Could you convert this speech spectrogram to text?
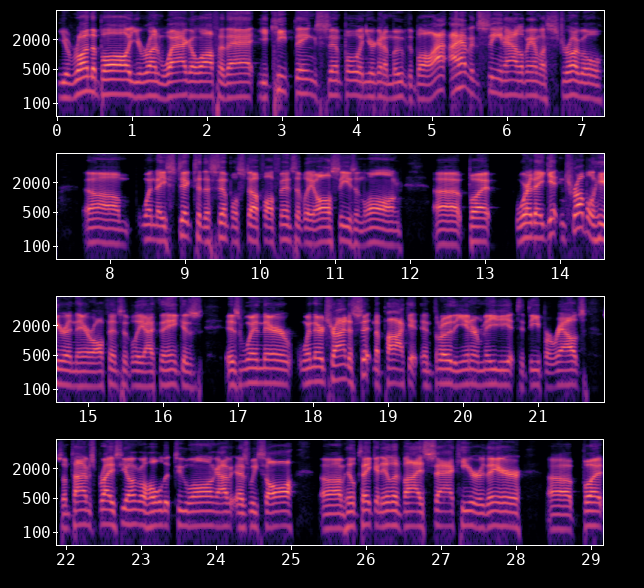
you run the ball, you run waggle off of that, you keep things simple, and you're going to move the ball. I, I haven't seen Alabama struggle um, when they stick to the simple stuff offensively all season long. Uh, but where they get in trouble here and there offensively, I think, is is when they're when they're trying to sit in the pocket and throw the intermediate to deeper routes. Sometimes Bryce Young will hold it too long, as we saw. Um, he'll take an ill-advised sack here or there, uh, but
